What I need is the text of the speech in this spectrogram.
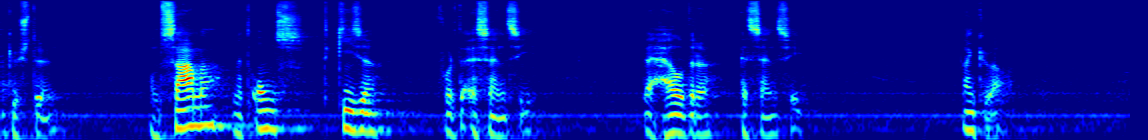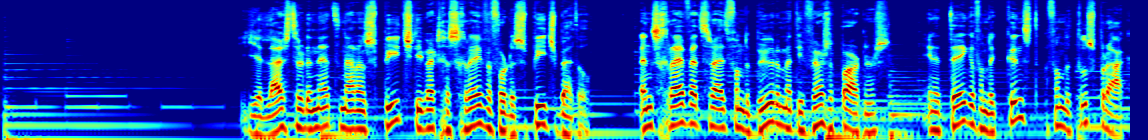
ik uw steun om samen met ons te kiezen voor de essentie, de heldere essentie. Dank u wel. Je luisterde net naar een speech die werd geschreven voor de Speech Battle. Een schrijfwedstrijd van de buren met diverse partners in het teken van de kunst van de toespraak.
